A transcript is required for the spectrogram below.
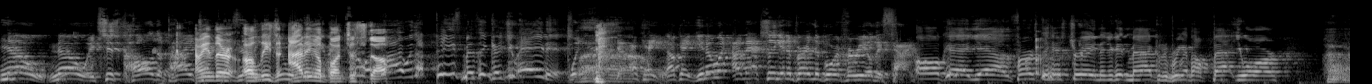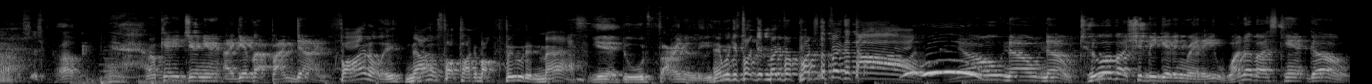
no, no. It's just called a pie chart. I mean, they're at least adding a bunch of Kill a stuff. pie with a piece missing because you ate it. Wait, okay, okay. You know what? I'm actually gonna burn the board for real this time. Okay, yeah, first the history, and then you get mad because we bring up how fat you are. What's his problem? Okay, Junior, I give up. I'm done. Finally, now he'll stop talking about food and math. Yeah, dude, finally. And we can start getting ready for Punch in the Face at No, no, no. Two of us should be getting ready. One of us can't go.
